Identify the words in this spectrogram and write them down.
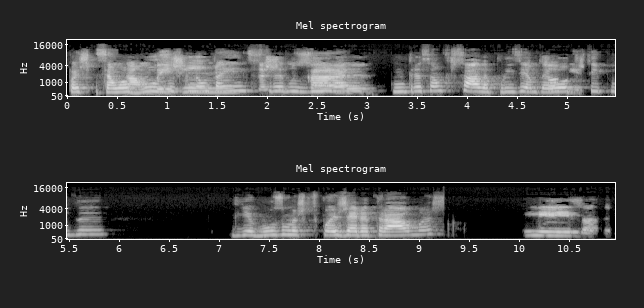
Pois são abusos um que não têm de se traduzir em penetração forçada, por exemplo. é outro tipo de, de abuso, mas que depois gera traumas. Exatamente.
